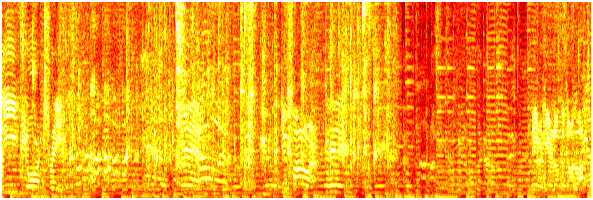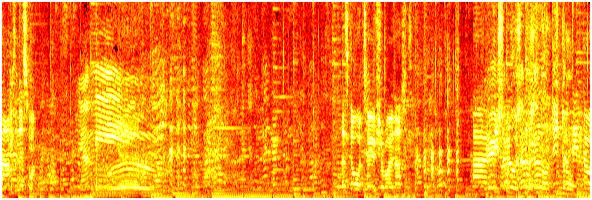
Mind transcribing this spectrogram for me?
Leave your tree. Yeah. You follow her. Here, here, look, I got a lot of clams in this one. Yummy. Let's go with two, sure, why not? Eh, salud, salud, salud. Tito, Tito,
